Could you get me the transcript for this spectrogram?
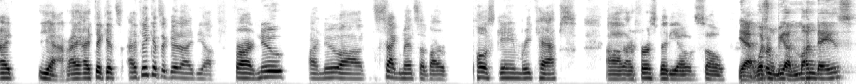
I yeah, I, I think it's I think it's a good idea for our new our new uh, segments of our post game recaps uh, our first video. So yeah, which will be on Mondays.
